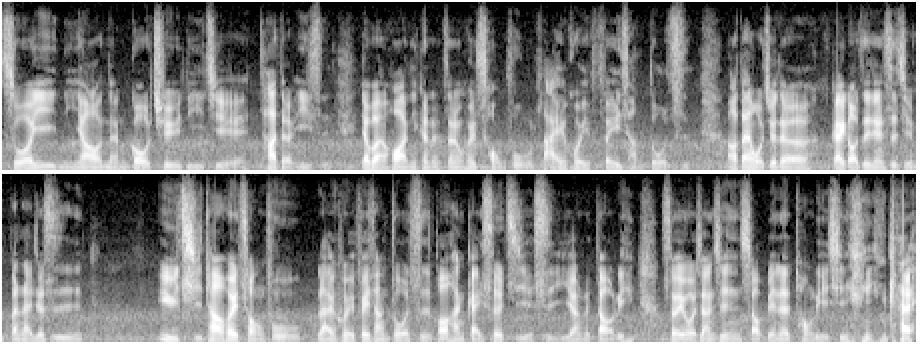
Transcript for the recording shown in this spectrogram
所以你要能够去理解他的意思，要不然的话你可能真的会重复来回非常多次。然后，但是我觉得改稿这件事情本来就是。预期它会重复来回非常多次，包含改设计也是一样的道理，所以我相信小编的同理心应该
